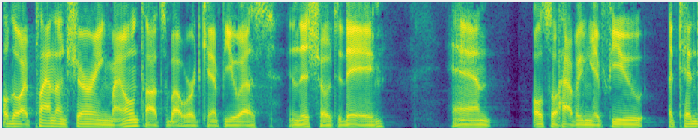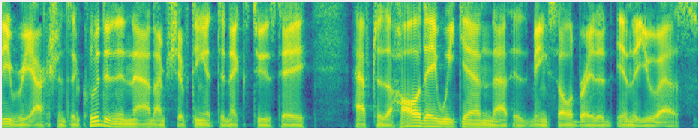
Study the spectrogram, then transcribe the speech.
although I plan on sharing my own thoughts about WordCamp US in this show today, and also having a few attendee reactions included in that, I'm shifting it to next Tuesday after the holiday weekend that is being celebrated in the U.S.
